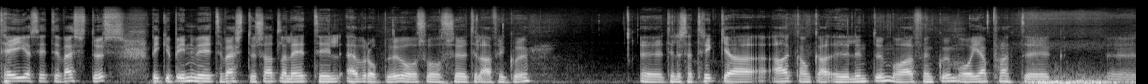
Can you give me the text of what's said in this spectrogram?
tegja sér til vesturs byggja upp innviði til vesturs alla leið til Evrópu og svo sögur til Afríku uh, til þess að tryggja aðgang að auðlindum og aðfengum og jafnframt uh, uh,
